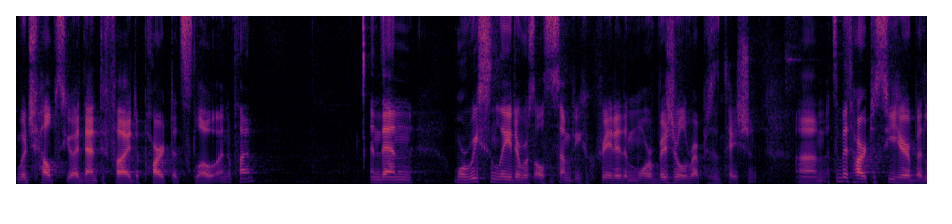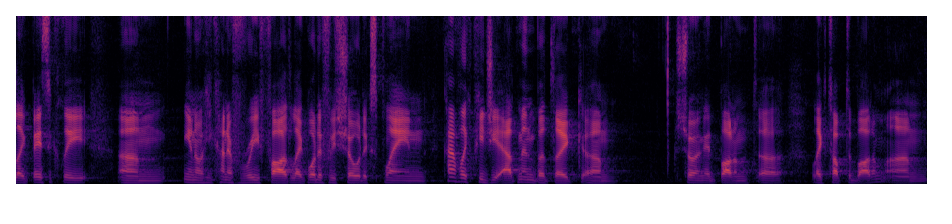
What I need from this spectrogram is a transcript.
which helps you identify the part that's slow in a plan. And then more recently, there was also somebody who created a more visual representation. Um, it's a bit hard to see here, but like basically, um, you know, he kind of rethought like, what if we showed explain, kind of like PG admin, but like um, showing it bottom, uh, like top to bottom, um,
